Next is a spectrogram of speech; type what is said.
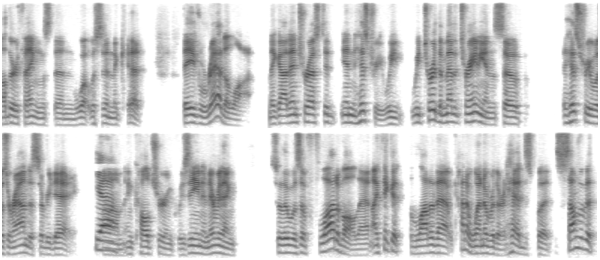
other things than what was in the kit. They read a lot. They got interested in history. We we toured the Mediterranean, so the history was around us every day. Yeah. Um, and culture and cuisine and everything. So there was a flood of all that. And I think it, a lot of that kind of went over their heads, but some of it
